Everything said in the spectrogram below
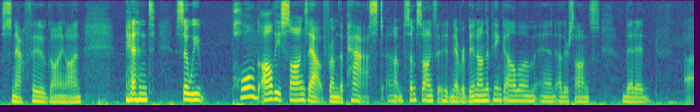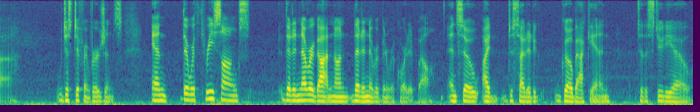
snafu going on. And so we pulled all these songs out from the past, um, some songs that had never been on the Pink album, and other songs that had uh, just different versions. And there were three songs that had never gotten on that had never been recorded well. And so I decided to go back in to the studio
